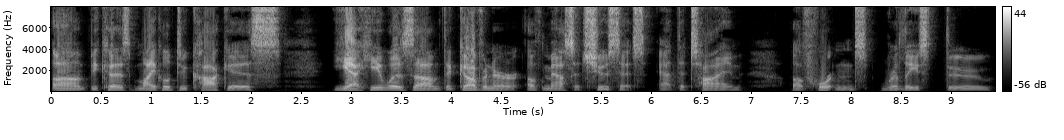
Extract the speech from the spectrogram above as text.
um, because Michael Dukakis, yeah, he was um the governor of Massachusetts at the time of Horton's release through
